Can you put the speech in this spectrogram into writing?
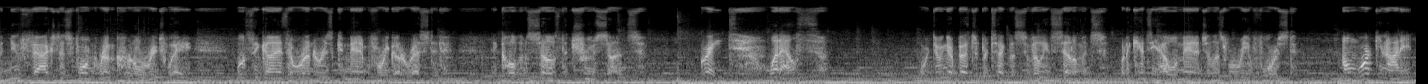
A new faction has formed around Colonel Ridgeway. Most of the guys that were under his command before he got arrested. They call themselves the True Sons. Great. What else? We're doing our best to protect the civilian settlements, but I can't see how we'll manage unless we're reinforced. I'm working on it,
